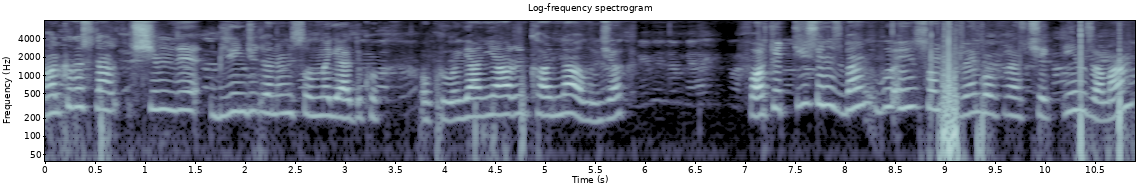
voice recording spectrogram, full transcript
Arkadaşlar şimdi birinci dönemin sonuna geldik okula. Yani yarın karne alınacak. Fark ettiyseniz ben bu en son Rainbow Friends çektiğim zaman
